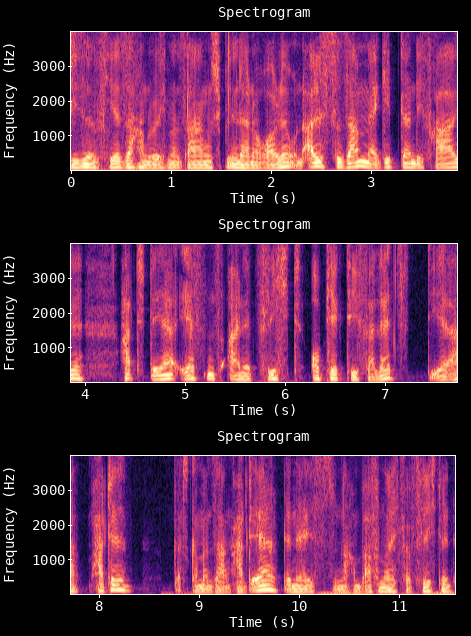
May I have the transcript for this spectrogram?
Diese vier Sachen, würde ich mal sagen, spielen da eine Rolle. Und alles zusammen ergibt dann die Frage, hat der erstens eine Pflicht objektiv verletzt, die er hatte? Das kann man sagen, hat er, denn er ist nach dem Waffenrecht verpflichtet,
